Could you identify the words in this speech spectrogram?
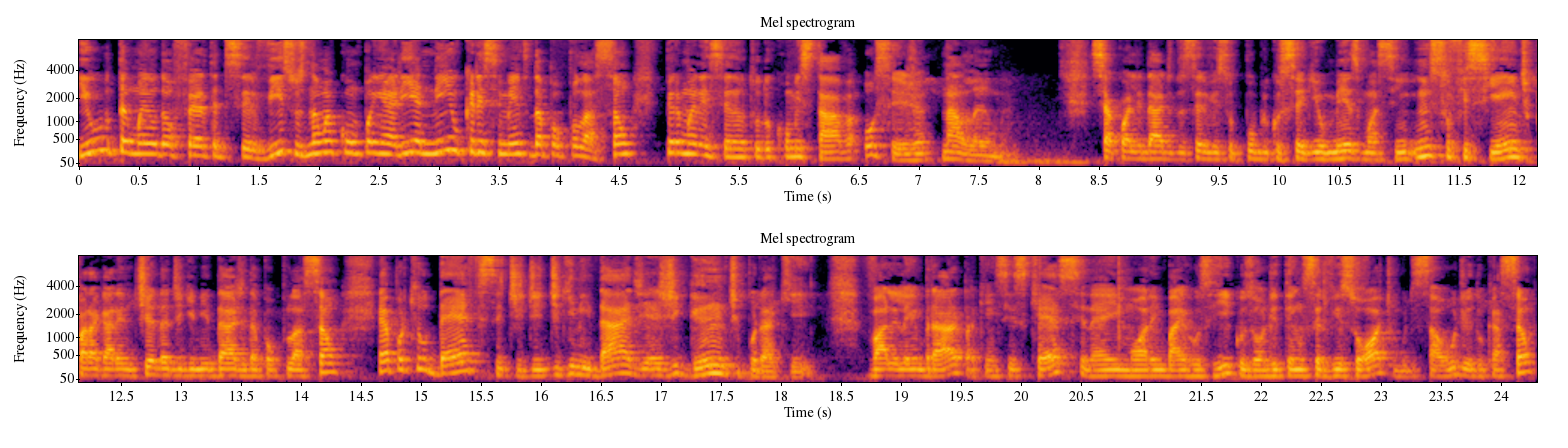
e o tamanho da oferta de serviços não acompanharia nem o crescimento da população, permanecendo tudo como estava, ou seja, na lama. Se a qualidade do serviço público seguiu mesmo assim insuficiente para a garantia da dignidade da população, é porque o déficit de dignidade é gigante por aqui. Vale lembrar, para quem se esquece né, e mora em bairros ricos, onde tem um serviço ótimo de saúde e educação,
